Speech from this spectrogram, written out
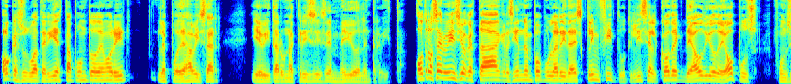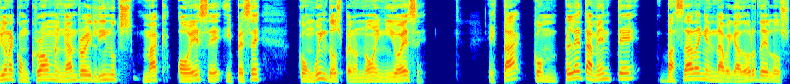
o que su batería está a punto de morir, les puedes avisar y evitar una crisis en medio de la entrevista. Otro servicio que está creciendo en popularidad es CleanFit. Utiliza el códec de audio de Opus. Funciona con Chrome en Android, Linux, Mac OS y PC con Windows, pero no en iOS. Está completamente basada en el navegador de los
